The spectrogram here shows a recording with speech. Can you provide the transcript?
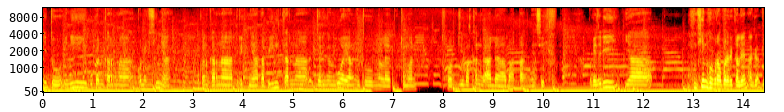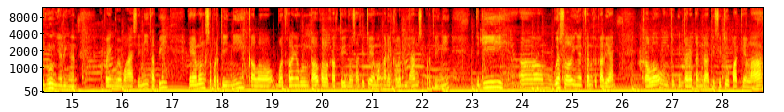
itu ini bukan karena koneksinya bukan karena triknya tapi ini karena jaringan gua yang itu ngelag cuman 4G bahkan nggak ada batangnya sih. Oke jadi ya mungkin beberapa dari kalian agak bingung ya dengan apa yang gue bahas ini tapi ya emang seperti ini kalau buat kalian yang belum tahu kalau kartu Indosat itu emang ada kelebihan seperti ini. Jadi um, gue selalu ingatkan ke kalian kalau untuk internetan gratis itu pakailah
